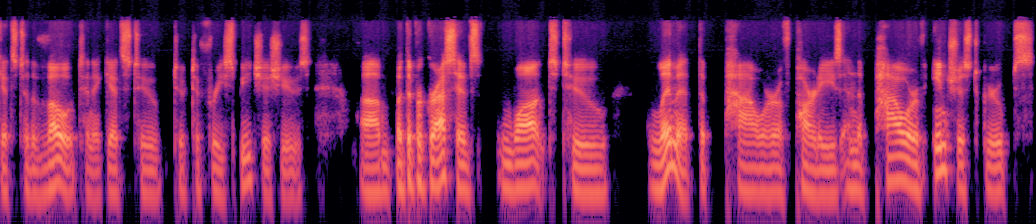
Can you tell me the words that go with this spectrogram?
gets to the vote and it gets to to, to free speech issues. Um, but the progressives want to limit the power of parties and the power of interest groups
